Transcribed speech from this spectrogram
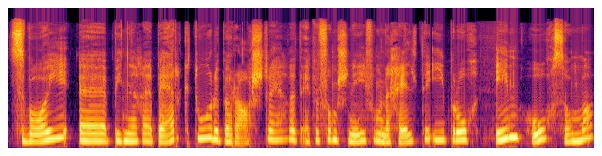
zwei äh, bei einer Bergtour überrascht werden, eben vom Schnee, von einem Kälteeinbruch im Hochsommer.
